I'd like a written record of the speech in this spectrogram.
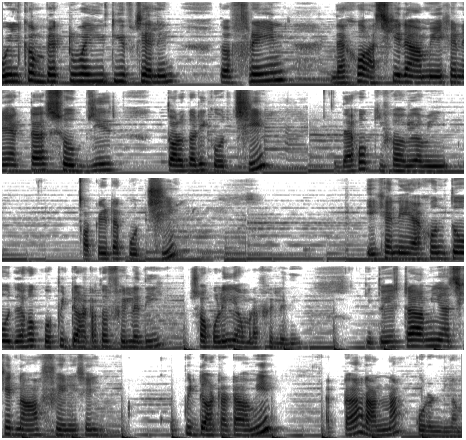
Welcome back to my YouTube channel তো ফ্রেন্ড দেখো, আজকের আমি এখানে একটা সবজির তরকারি করছি। দেখো, কীভাবে আমি তরকারিটা করছি। এখানে এখন তো, দেখো, কপির ডাঁটা তো ফেলে দিই, সকলেই আমরা ফেলে দিই। কিন্তু এটা আমি আজকে না ফেলে, সেই কপির ডাঁটাটা আমি একটা রান্না করে নিলাম।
